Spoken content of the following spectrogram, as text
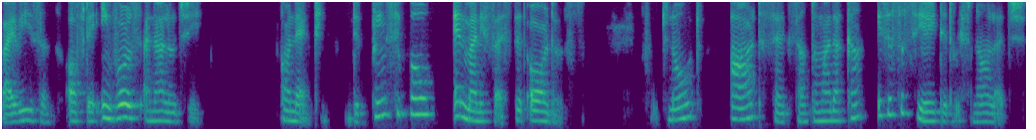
By reason of the inverse analogy connecting the principle and manifested orders. Footnote, art, said Saint Thomas d'Aquin, is associated with knowledge.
